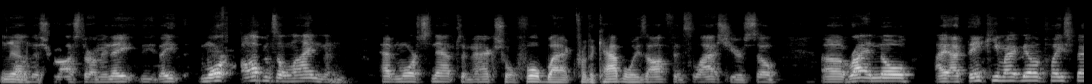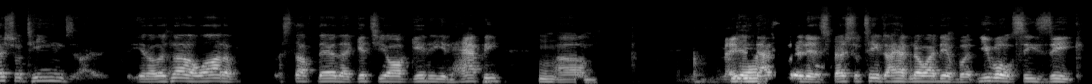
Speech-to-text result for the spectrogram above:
Yeah, on this roster. I mean, they they more offensive linemen had more snaps than actual fullback for the Cowboys offense last year. So uh, Ryan Nall, I, I think he might be able to play special teams. Uh, You know, there's not a lot of stuff there that gets you all giddy and happy. Mhm. Um, maybe Yeah. that's what it is. Special teams. I have no idea, but you won't see Zeke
